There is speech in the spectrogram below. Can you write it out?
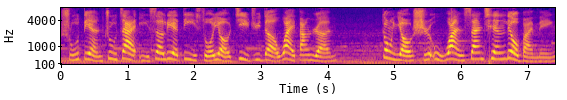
数点住在以色列地所有寄居的外邦人，共有十五万三千六百名，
